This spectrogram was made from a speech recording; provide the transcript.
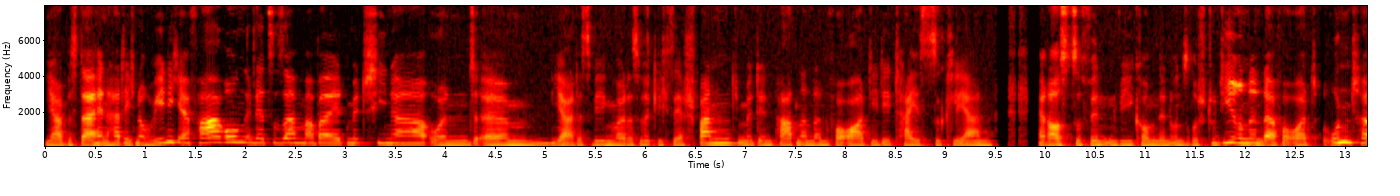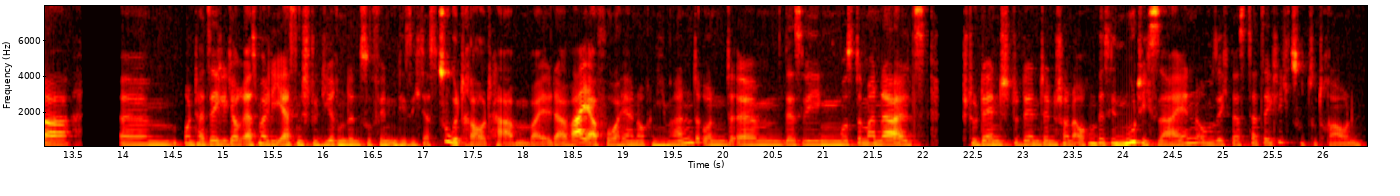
ja, bis dahin hatte ich noch wenig Erfahrung in der Zusammenarbeit mit China und ähm, ja, deswegen war das wirklich sehr spannend, mit den Partnern dann vor Ort die Details zu klären, herauszufinden, wie kommen denn unsere Studierenden da vor Ort unter ähm, und tatsächlich auch erstmal die ersten Studierenden zu finden, die sich das zugetraut haben, weil da war ja vorher noch niemand und ähm, deswegen musste man da als Student, Studentin schon auch ein bisschen mutig sein, um sich das tatsächlich zuzutrauen.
